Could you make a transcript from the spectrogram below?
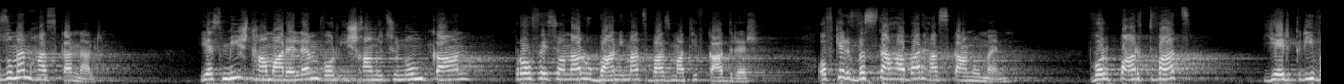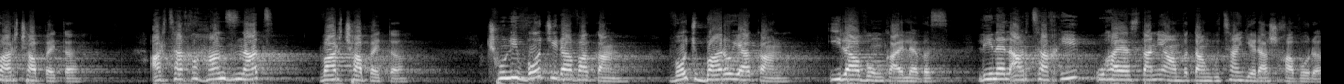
Ուզում եմ հասկանալ, Ես միշտ համարել եմ, որ իշխանությունում կան պրոֆեսիոնալ ու բանիմաց բազմաթիվ կադրեր, ովքեր վստահաբար հասկանում են, որ պարտված երկրի վարչապետը, Արցախը հանձնած վարչապետը չունի ոչ իրավական, ոչ բարոյական իրավունք այլևս լինել Արցախի ու Հայաստանի անվտանգության երաշխավորը։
